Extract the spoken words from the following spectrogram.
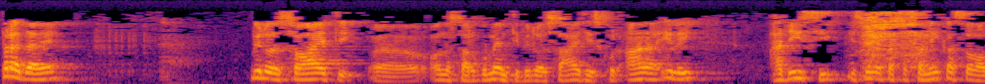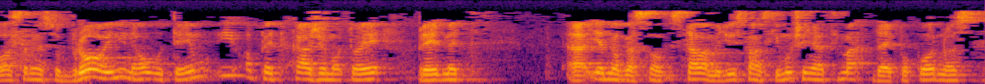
predaje, bilo da su ajeti, eh, odnosno argumenti, bilo da su ajeti iz Kur'ana ili hadisi i suneta poslanika sallallahu alejhi su brojni na ovu temu i opet kažemo to je predmet jednog jednoglasnog stava među islamskim učenjacima da je pokornost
